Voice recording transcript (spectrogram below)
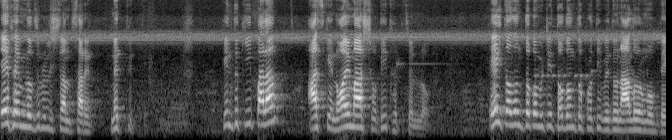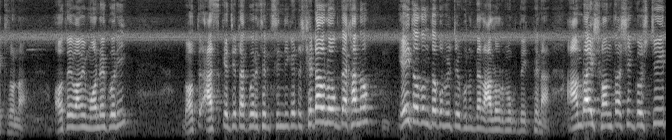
এফ এম নজরুল ইসলাম স্যারের নেতৃত্বে। কিন্তু কি পালাম? আজকে নয় মাস অতীত হতে চলল। এই তদন্ত কমিটির তদন্ত প্রতিবেদন আলোর মুখ দেখল না। অতএব আমি মনে করি, গত আজকে যেটা করেছেন সিন্ডিকেটে সেটাও লোক দেখানো, এই তদন্ত কমিটি কোনোদিন আলোর মুখ দেখবে না। আমরা এই সন্ত্রাসী গোষ্ঠীর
